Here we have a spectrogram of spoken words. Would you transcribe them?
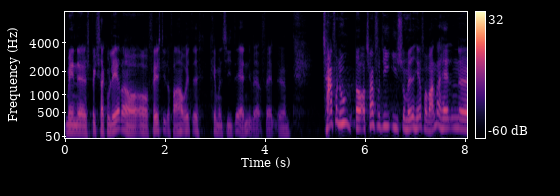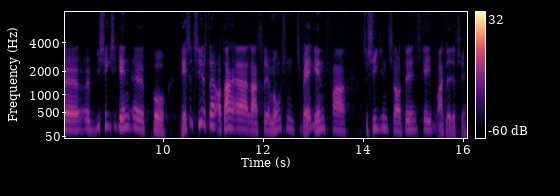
men øh, spektakulært og, og festligt og farverigt, det kan man sige, det er den i hvert fald. Øh. Tak for nu, og tak fordi I så med her fra Vandrehallen. Øh, øh, vi ses igen på næste tirsdag, og der er Lars Trier Mogensen tilbage igen fra Sicilien, så det skal I meget glæde jer til.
